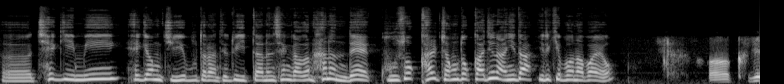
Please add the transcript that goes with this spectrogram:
어, 책임이 해경 지휘부들한테도 있다는 생각은 하는데 구속할 정도까지는 아니다 이렇게 보나 봐요. 아 그게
